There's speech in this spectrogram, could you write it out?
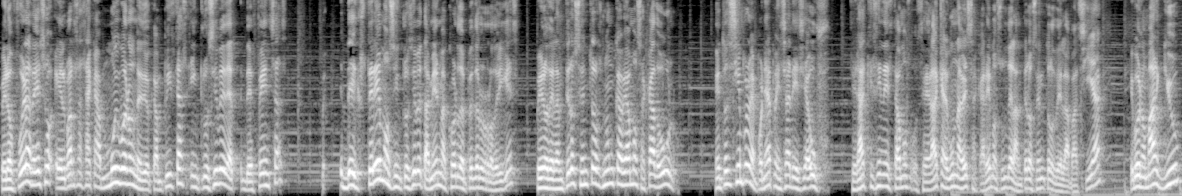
Pero fuera de eso, el Barça saca muy buenos mediocampistas, inclusive de defensas, de extremos inclusive también me acuerdo de Pedro Rodríguez, pero delanteros centros nunca habíamos sacado uno. Entonces siempre me ponía a pensar y decía, uff, ¿será que sí necesitamos o será que alguna vez sacaremos un delantero centro de la vacía? Y bueno, Mark Yu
